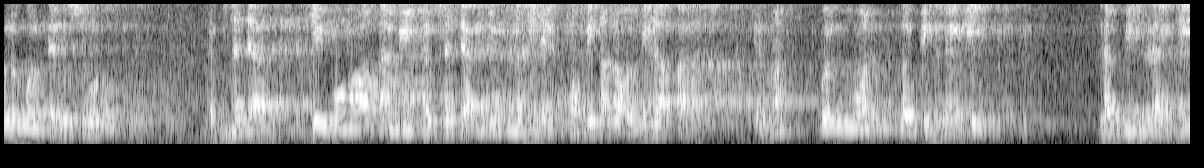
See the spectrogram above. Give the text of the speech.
belum boleh disuruh tapi saja himbau Nabi itu secara jumlahnya bilang apa bilang apa? Cuma belum lebih lagi. Lebih lagi.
